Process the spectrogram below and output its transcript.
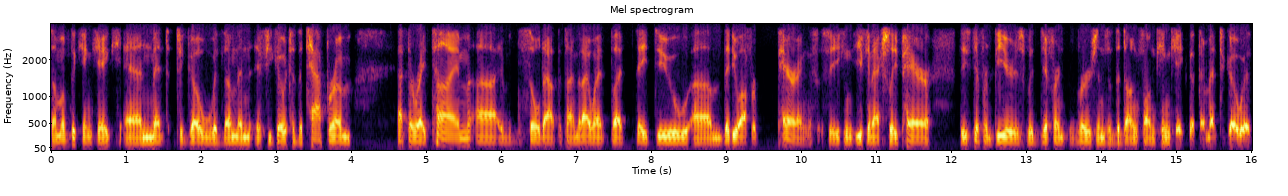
some of the king cake and meant to go with them. And if you go to the tap room at the right time, uh, it sold out the time that I went, but they do um, they do offer pairings, so you can you can actually pair these different beers with different versions of the Dong Phuong king cake that they're meant to go with.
